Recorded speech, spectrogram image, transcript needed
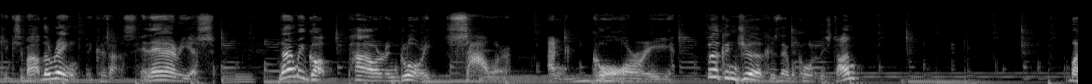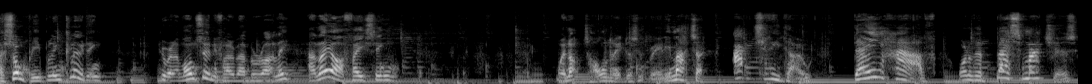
kicks him out of the ring because that's hilarious. Now we've got Power and Glory, sour and gory. Burke and Jerk, as they were called at this time. By some people, including Gorilla Monsoon, if I remember rightly, and they are facing. We're not told, and it doesn't really matter. Actually, though, they have one of the best matches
